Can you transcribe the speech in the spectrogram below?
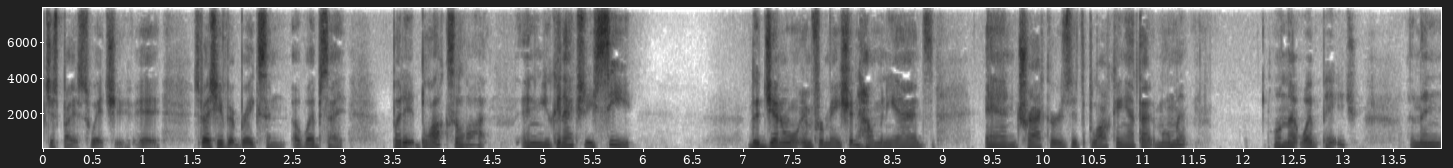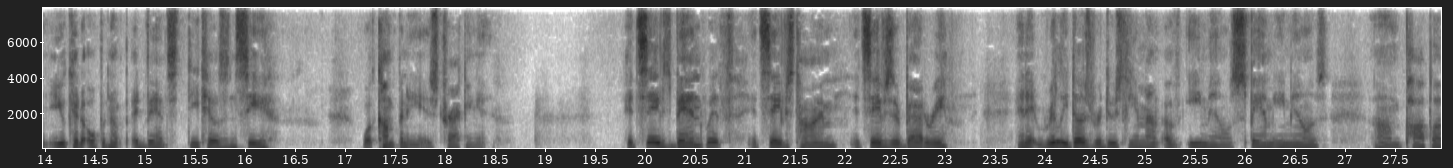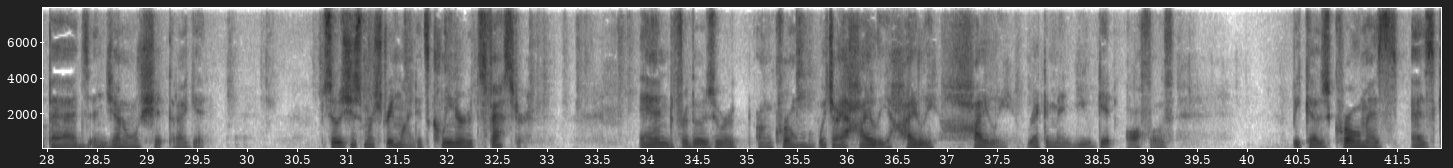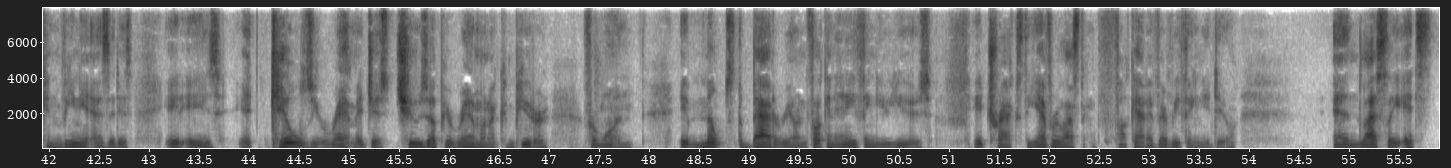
just by a switch, it, eh, especially if it breaks in a website. But it blocks a lot, and you can actually see the general information, how many ads and trackers it's blocking at that moment on that web page. And then you could open up advanced details and see what company is tracking it. It saves bandwidth, it saves time, it saves their battery, and it really does reduce the amount of emails, spam emails, um, pop up ads, and general shit that I get. So it's just more streamlined. It's cleaner, it's faster. And for those who are on Chrome, which I highly, highly, highly recommend you get off of, because Chrome, as as convenient as it is, it is it kills your RAM. It just chews up your RAM on a computer. For one, it melts the battery on fucking anything you use. It tracks the everlasting fuck out of everything you do. And lastly, it's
